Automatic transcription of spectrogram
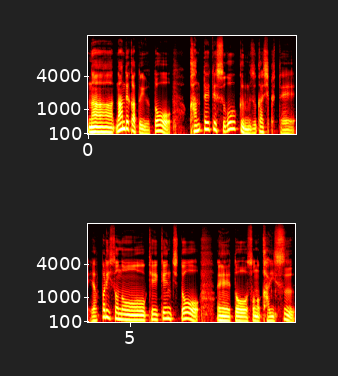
ななんでかというと鑑定ってすごく難しくてやっぱりその経験値と,、えーと、その回数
